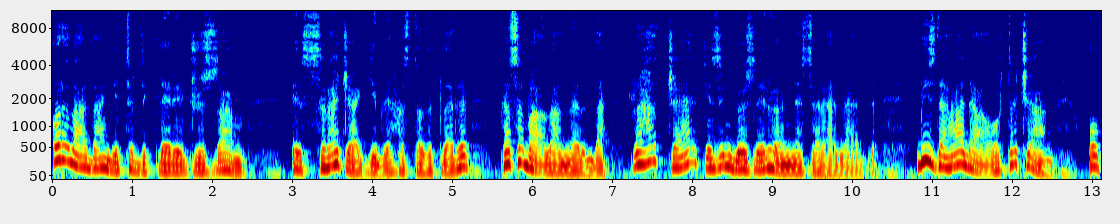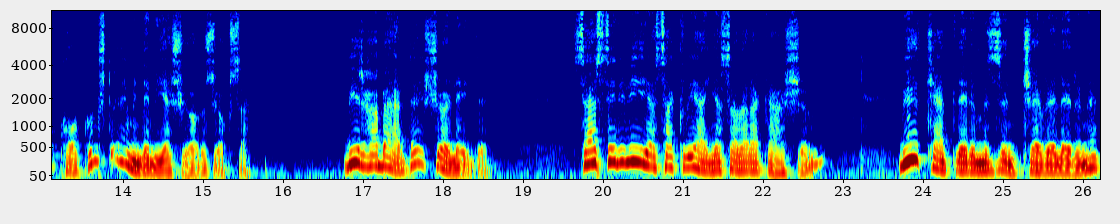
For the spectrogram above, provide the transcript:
oralardan getirdikleri cüzzam, e, sıraca gibi hastalıkları kasaba alanlarında rahatça herkesin gözleri önüne sererlerdi. Biz de hala orta çağın o korkunç döneminde mi yaşıyoruz yoksa? Bir haber de şöyleydi. Serseriliği yasaklayan yasalara karşın büyük kentlerimizin çevrelerini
